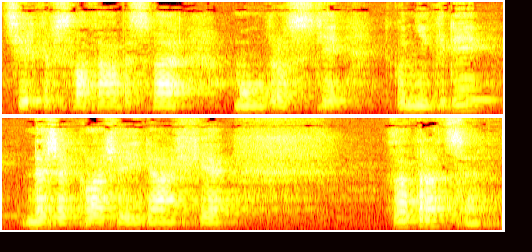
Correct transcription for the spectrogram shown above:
církev svatá ve své moudrosti jako nikdy neřekla, že Jidáš je zatracený.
